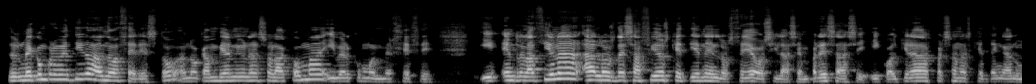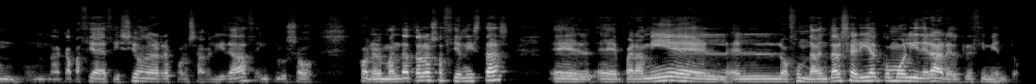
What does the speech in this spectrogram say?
Entonces me he comprometido a no hacer esto, a no cambiar ni una sola coma y ver cómo envejece. Y en relación a, los desafíos que tienen los CEOs y las empresas y, cualquiera de las personas que tengan una capacidad de decisión o de responsabilidad, incluso con el mandato de los accionistas, eh, para mí lo fundamental sería cómo liderar el crecimiento.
